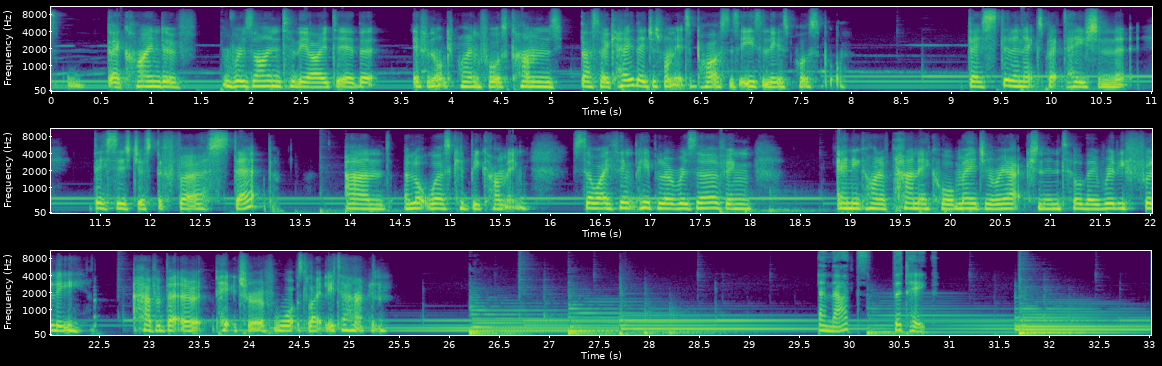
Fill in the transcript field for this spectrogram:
they're kind of resigned to the idea that if an occupying force comes, that's okay. They just want it to pass as easily as possible. There's still an expectation that this is just the first step and a lot worse could be coming. So I think people are reserving any kind of panic or major reaction until they really fully have a better picture of what's likely to happen. And that's The Take.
